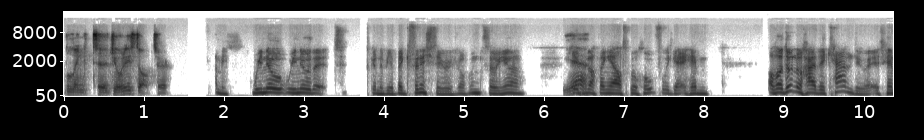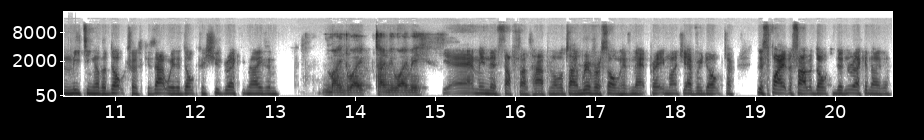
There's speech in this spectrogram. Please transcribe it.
linked to Jodie's Doctor. I mean, we know we know that it's going to be a big finish series of them. so you know, yeah. if nothing else, we'll hopefully get him. Although I don't know how they can do it, it's him meeting other doctors because that way the doctor should recognize him mind wipe, timey wimey. Yeah, I mean, this stuff does happen all the time. River Song has met pretty much every doctor, despite the fact the doctor didn't recognize her.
